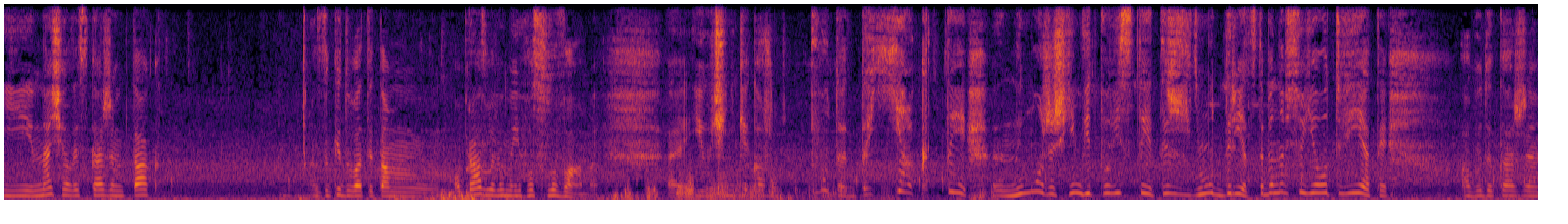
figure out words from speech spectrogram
і почали, скажімо так, закидувати там образливими його словами. Е, І ученики кажуть: Будда, да як ти не можеш їм відповісти? Ти ж мудрець, тебе на все є ответи. А Будда каже:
